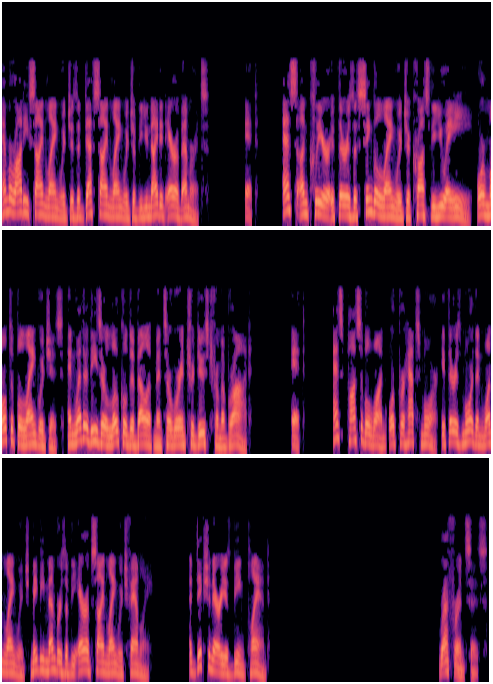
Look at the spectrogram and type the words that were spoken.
Emirati Sign Language is a deaf sign language of the United Arab Emirates. It is unclear if there is a single language across the UAE, or multiple languages, and whether these are local developments or were introduced from abroad. It is possible one, or perhaps more, if there is more than one language, may be members of the Arab Sign Language family. A dictionary is being planned. References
